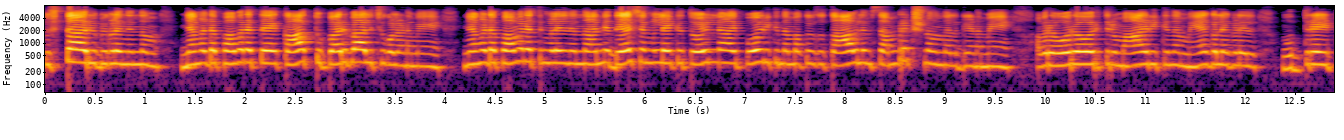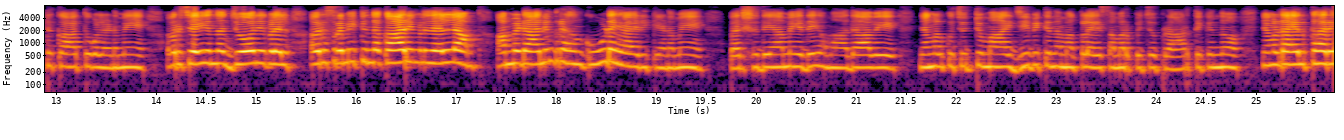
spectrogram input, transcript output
ദുഷ്ടാരൂപികളിൽ നിന്നും ഞങ്ങളുടെ ഭവനത്തെ കാത്തു പരിപാലിച്ചു കൊള്ളണമേ ഞങ്ങളുടെ ഭവനങ്ങളിൽ നിന്ന് അന്യദേശങ്ങളിലേക്ക് തൊഴിലിനായി പോയിരിക്കുന്ന മക്കൾക്ക് കാവലും സംരക്ഷണവും നൽകണമേ. അവർ ഓരോരുത്തരും ആയിരിക്കുന്ന മേഖലകളിൽ മുദ്രയിട്ട് കാത്തുകൊള്ളണമേ. അവർ ചെയ്യുന്ന ജോലികളിൽ അവർ ശ്രമിക്കുന്ന കാര്യങ്ങളിലെല്ലാം അമ്മയുടെ അനുഗ്രഹം കൂടെയായിരിക്കണമേ. പരിശുദ്ധയാമേ ദേവമാതാവേ ഞങ്ങൾക്ക് ചുറ്റുമായി ജീവിക്കുന്ന മക്കളെ സമർപ്പിച്ചു പ്രാർത്ഥിക്കുന്നു. ഞങ്ങളുടെ അയൽക്കാരെ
